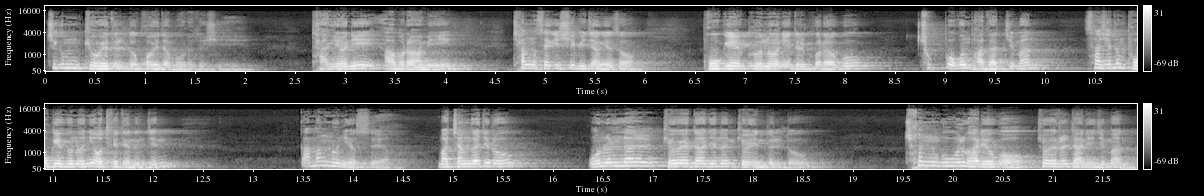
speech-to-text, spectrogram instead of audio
지금 교회들도 거의 다 모르듯이, 당연히 아브라함이 창세기 12장에서 복의 근원이 될 거라고 축복은 받았지만, 사실은 복의 근원이 어떻게 되는지는 까막눈이었어요. 마찬가지로 오늘날 교회 다니는 교인들도 천국을 가려고 교회를 다니지만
